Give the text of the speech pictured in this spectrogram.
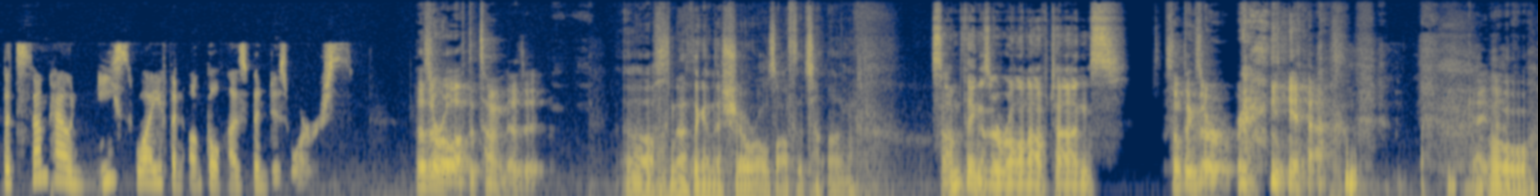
but somehow niece wife and uncle husband is worse. Doesn't roll off the tongue, does it? Ugh, nothing in this show rolls off the tongue. Some things are rolling off tongues, Some things are, yeah. kind of. Oh.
